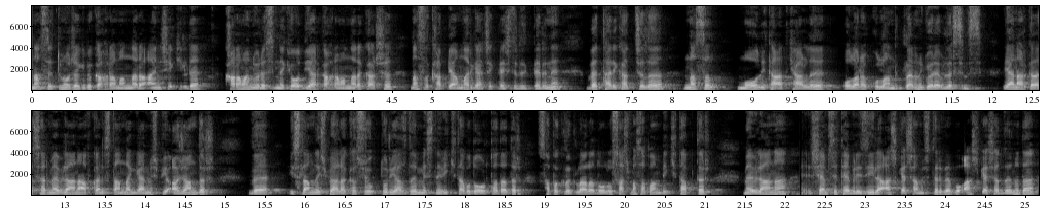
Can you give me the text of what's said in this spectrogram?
Nasreddin Hoca gibi kahramanlara aynı şekilde Karaman yöresindeki o diğer kahramanlara karşı nasıl katliamlar gerçekleştirdiklerini ve tarikatçılığı nasıl Moğol itaatkarlığı olarak kullandıklarını görebilirsiniz. Yani arkadaşlar Mevlana Afganistan'dan gelmiş bir ajandır ve İslam'la hiçbir alakası yoktur. Yazdığı Mesnevi kitabı da ortadadır. Sapıklıklarla dolu saçma sapan bir kitaptır. Mevlana Şems-i Tebrizi ile aşk yaşamıştır ve bu aşk yaşadığını da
